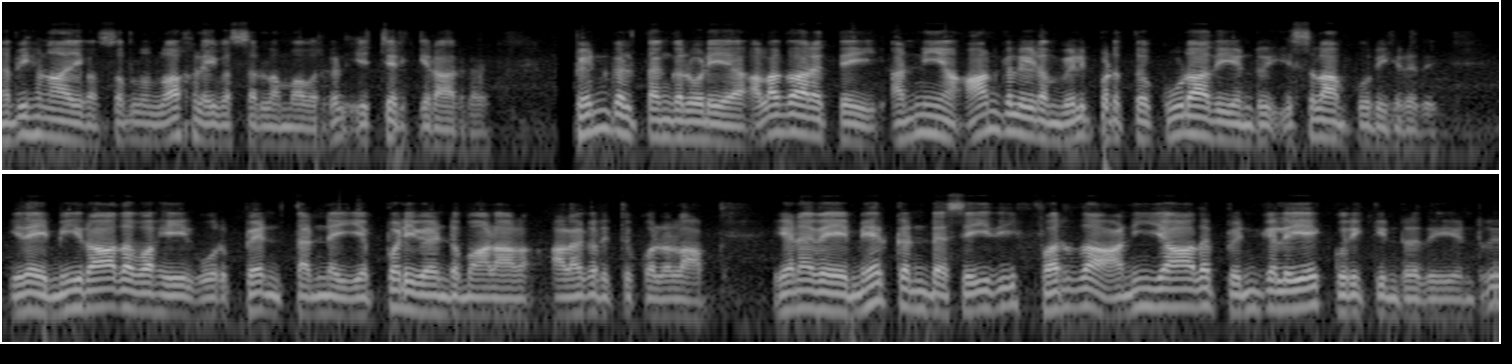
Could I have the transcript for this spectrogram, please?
நபிகநாயகம் சொல்லல்லாஹலை வசல்லம் அவர்கள் எச்சரிக்கிறார்கள். பெண்கள் தங்களுடைய அலங்காரத்தை அந்நிய ஆண்களிடம் வெளிப்படுத்தக்கூடாது என்று இஸ்லாம் கூறுகிறது. இதை மீறாத வகையில் ஒரு பெண் தன்னை எப்படி வேண்டுமானால் அலங்கரித்துக் கொள்ளலாம். எனவே மேற்கண்ட செய்தி ஃபர்தா அணியாத பெண்களையே குறிக்கின்றது என்று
